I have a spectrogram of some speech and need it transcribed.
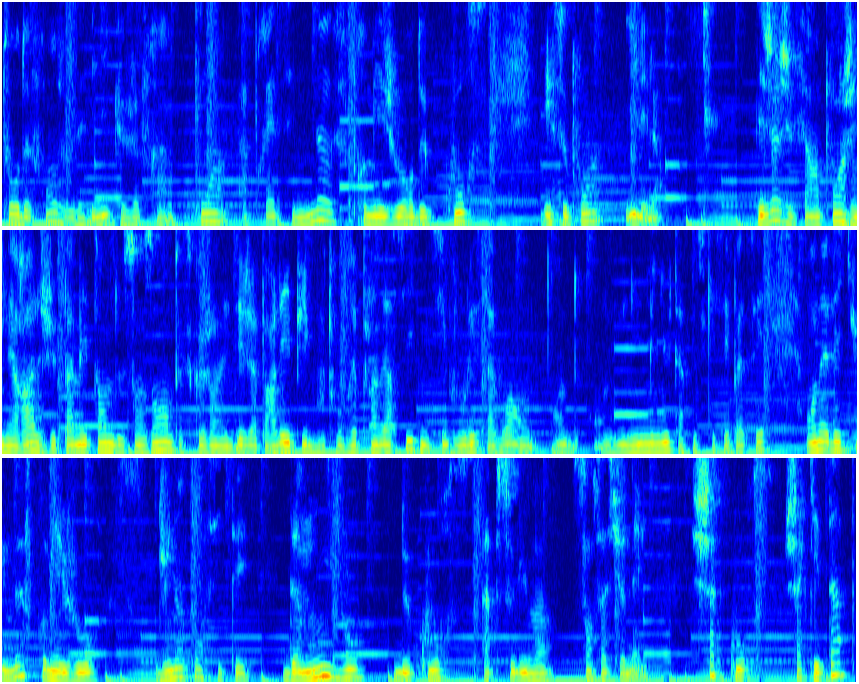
Tour de France. Je vous avais dit que je ferai un point après ces 9 premiers jours de course. Et ce point, il est là. Déjà, je vais faire un point général. Je vais pas m'étendre de 100 ans parce que j'en ai déjà parlé et puis que vous trouverez plein d'articles. Mais si vous voulez savoir en, une minute un peu ce qui s'est passé, on a vécu 9 premiers jours d'une intensité, d'un niveau de course absolument sensationnel chaque course, chaque étape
